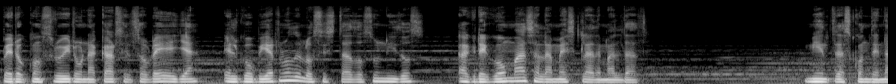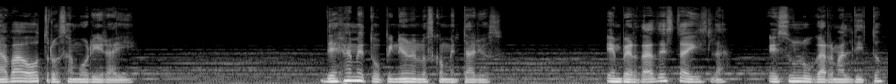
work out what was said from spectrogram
pero construir una cárcel sobre ella, el gobierno de los Estados Unidos agregó más a la mezcla de maldad, mientras condenaba a otros a morir ahí. Déjame tu opinión en los comentarios. ¿En verdad esta isla es un lugar maldito?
